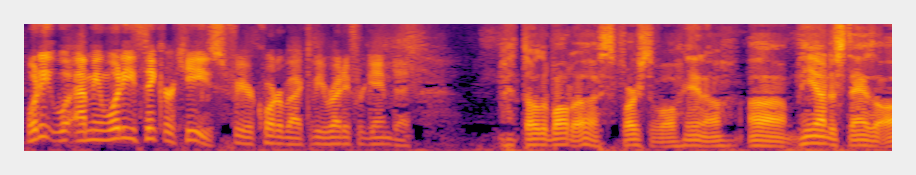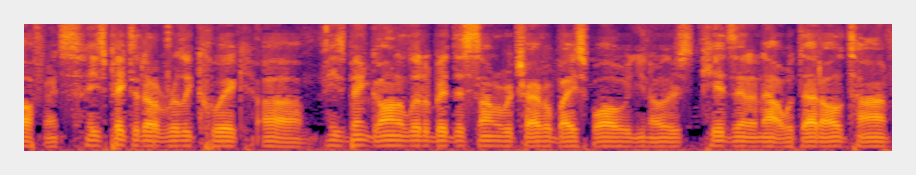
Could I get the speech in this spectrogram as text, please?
what do you? I mean, what do you think are keys for your quarterback to be ready for game day? Throw the ball to us first of all. You know, um, he understands the offense. He's picked it up really quick. Um, he's been gone a little bit this summer with travel baseball. You know, there's kids in and out with that all the time.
